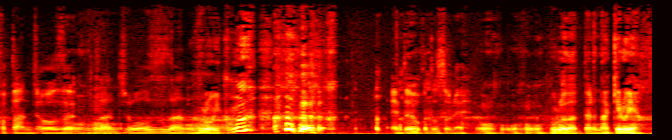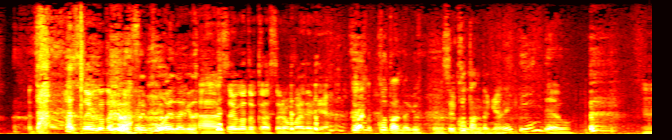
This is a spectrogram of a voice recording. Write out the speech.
コタン上手。コタン上手だな。お風呂行く？えどういうことそれ？おおお風呂だったら泣けるやん。そういうことか。それ怖いだけだ。ああそういうことか。それお前だけや。コタンだけど。そういうことなんだけど。泣いていいん。だようん。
